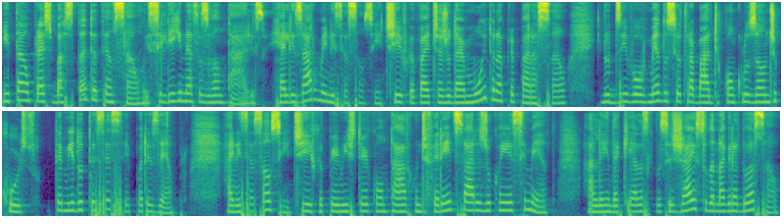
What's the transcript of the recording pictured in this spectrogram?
Então, preste bastante atenção e se ligue nessas vantagens. Realizar uma iniciação científica vai te ajudar muito na preparação e no desenvolvimento do seu trabalho de conclusão de curso temido TCC, por exemplo. A iniciação científica permite ter contato com diferentes áreas do conhecimento, além daquelas que você já estuda na graduação,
